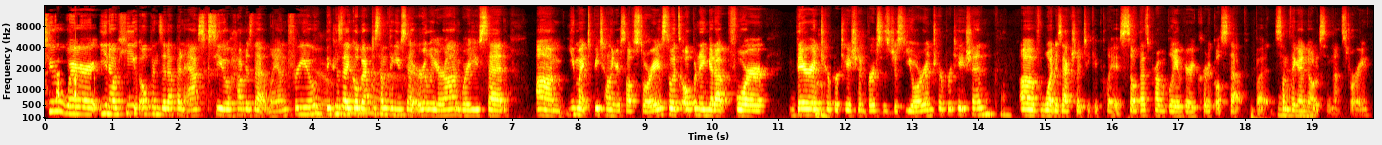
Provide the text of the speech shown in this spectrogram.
too where you know he opens it up and asks you, "How does that land for you?" Yeah. Because I go back to something you said earlier on, where you said um, you might be telling yourself stories, so it's opening it up for their hmm. interpretation versus just your interpretation okay. of what is actually taking place. So that's probably a very critical step, but something yeah. I noticed in that story.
